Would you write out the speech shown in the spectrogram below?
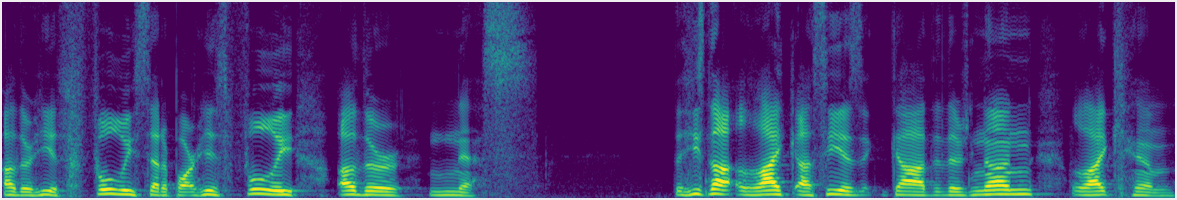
other. He is fully set apart, he is fully otherness. That he's not like us, he is God, that there's none like him.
